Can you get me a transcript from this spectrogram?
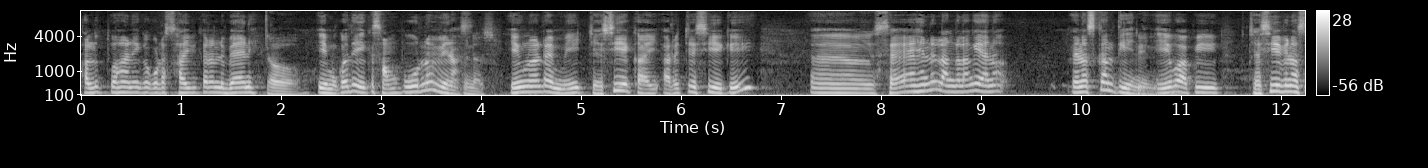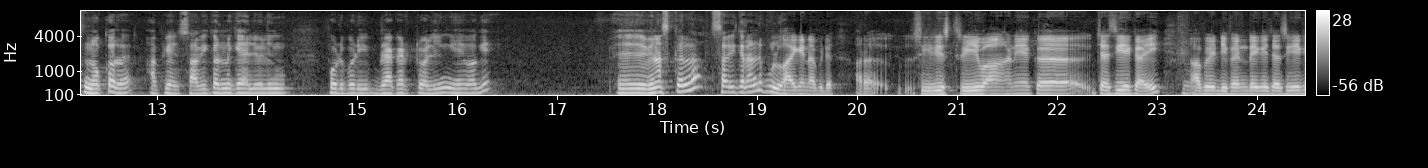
අලුත් වාහනයක කොට සයිවි කරන්න බෑනේ. ඒ මොකද ඒක සම්පූර්ණ වෙනස්. වෙනස්. ඒ වුණට මේ චැසිය එකයි අර චැසිය එකයි සෑහෙන ළඟළඟ යන වෙනස්කන් තියෙන ඒවා අපි චැසිය වෙනස් නොකර අපි සවිකරණ කෑලිවලින් පොඩිපොඩි බ්‍රැකට් වලින් ඒ වගේ වෙනස් කරලා සවි කරන්න පුළුවන්. ආයගෙන අපිට අර සිරිස් ත්‍රීවාහනයක චැසිය එකයි අපේ ඩිෆෙන්ඩ එක චැසිය එක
